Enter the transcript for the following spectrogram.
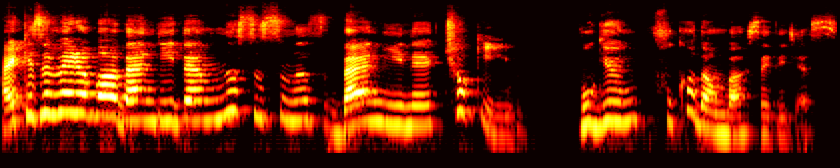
Herkese merhaba ben Didem. Nasılsınız? Ben yine çok iyiyim. Bugün Foucault'dan bahsedeceğiz.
